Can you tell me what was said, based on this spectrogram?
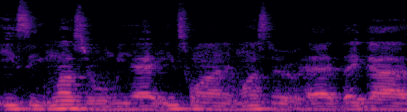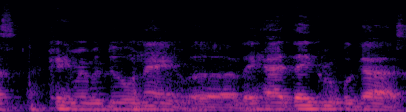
EC Munster, when we had Etwan and Munster had they guys, I can't remember the dual name. Uh, they had their group of guys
